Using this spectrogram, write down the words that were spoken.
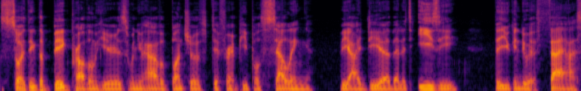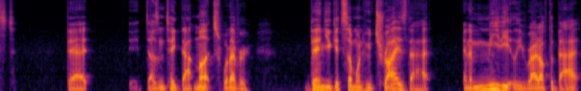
So I think the big problem here is when you have a bunch of different people selling the idea that it's easy, that you can do it fast, that it doesn't take that much, whatever. Then you get someone who tries that and immediately, right off the bat,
